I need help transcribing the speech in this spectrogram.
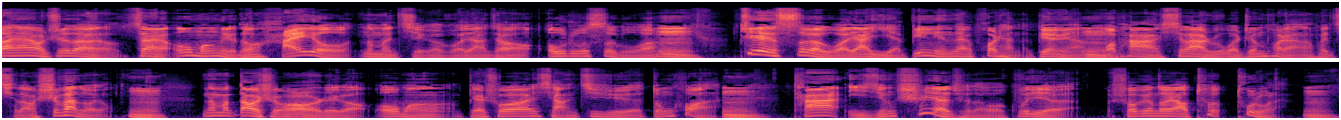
大家要知道，在欧盟里头还有那么几个国家叫欧洲四国，嗯这四个国家也濒临在破产的边缘。嗯我怕希腊如果真破产了，会起到示范作用。嗯那么到时候这个欧盟别说想继续东扩了，嗯他已经吃下去了，我估计说不定都要吐吐出来。嗯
